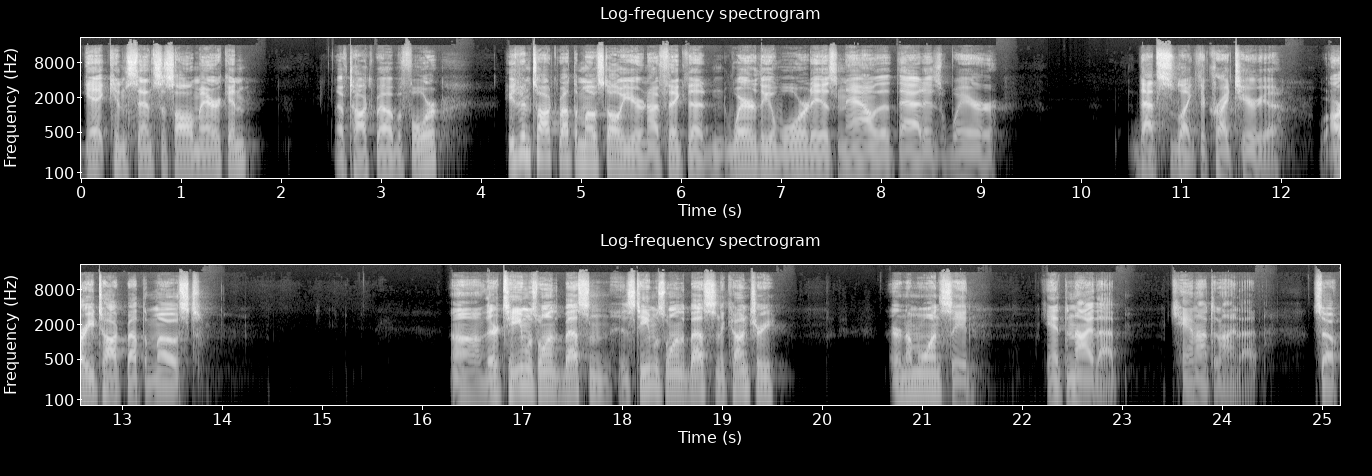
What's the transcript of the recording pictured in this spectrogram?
get consensus All American. I've talked about it before he's been talked about the most all year, and I think that where the award is now, that that is where that's like the criteria. Are you talked about the most? Um, their team was one of the best, and his team was one of the best in the country. They're number one seed. Can't deny that. Cannot deny that. So,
